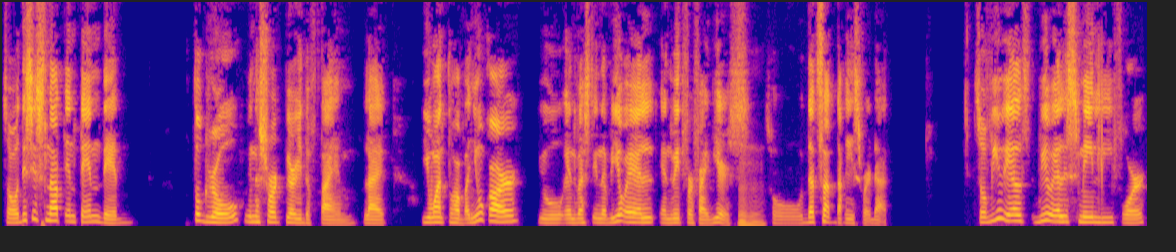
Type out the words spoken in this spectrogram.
So this is not intended to grow in a short period of time. Like you want to have a new car, you invest in a VUL and wait for five years. Mm-hmm. So that's not the case for that. So VUL VUL is mainly for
